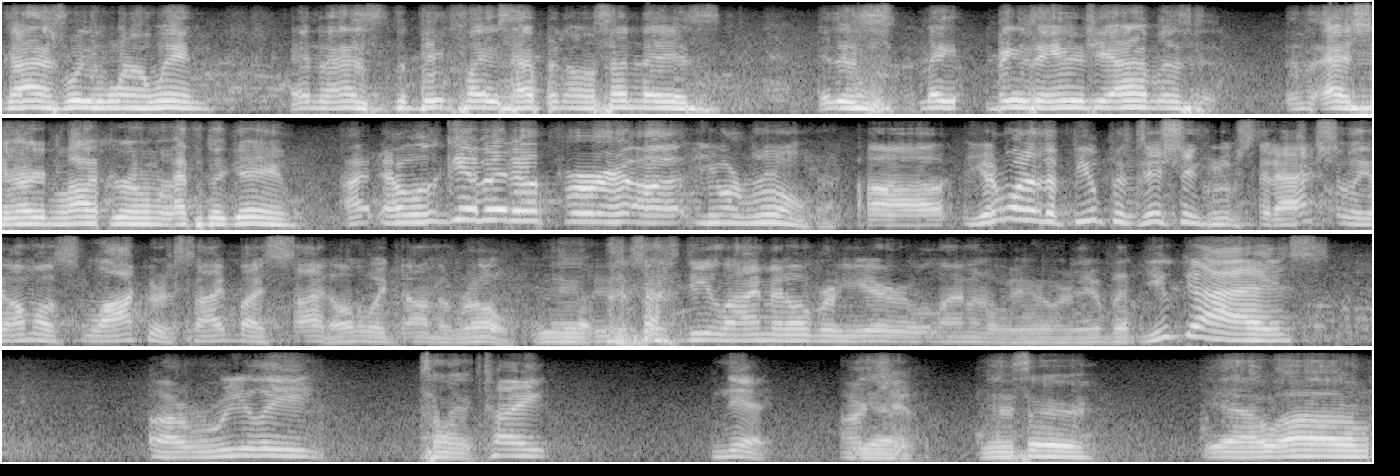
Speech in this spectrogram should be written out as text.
Guys really want to win, and as the big plays happen on Sundays, it just make, brings the energy out of us. As you heard in the locker room after the game. I, I will give it up for uh, your room. Uh, you're one of the few position groups that actually almost locker side by side all the way down the row. Yeah. There's D lineman over here, O lineman over here, over there. But you guys are really Tight. tight knit, aren't yeah. you? Yes, sir. Yeah. Um,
